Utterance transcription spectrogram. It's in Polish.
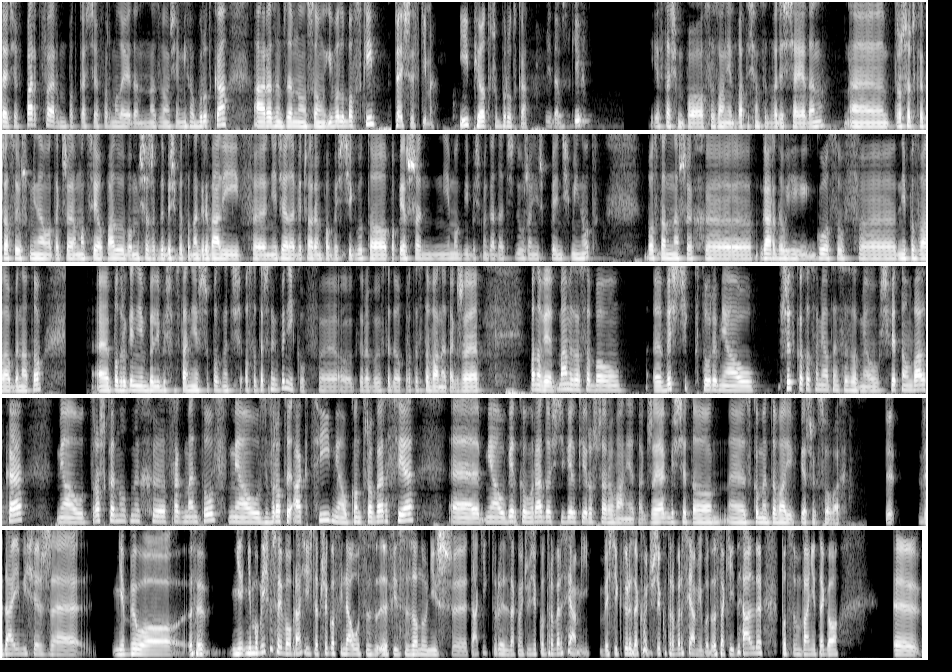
Witajcie w Park Firm, podcaście o Formule 1. Nazywam się Michał Brudka, a razem ze mną są Iwo Lubowski Cześć wszystkim. i Piotr Brudka. Witam wszystkich. Jesteśmy po sezonie 2021. E, troszeczkę czasu już minęło, także emocje opadły, bo myślę, że gdybyśmy to nagrywali w niedzielę wieczorem po wyścigu, to po pierwsze nie moglibyśmy gadać dłużej niż 5 minut, bo stan naszych e, gardeł i głosów e, nie pozwalałby na to. E, Po drugie, nie bylibyśmy w stanie jeszcze poznać ostatecznych wyników, e, które były wtedy oprotestowane. Także, panowie, mamy za sobą e, wyścig, który miał wszystko to, co miał ten sezon. Miał świetną walkę, miał troszkę nudnych fragmentów, miał zwroty akcji, miał kontrowersje, miał wielką radość i wielkie rozczarowanie. Także, jakbyście to skomentowali w pierwszych słowach? Wydaje mi się, że nie było. Nie, nie mogliśmy sobie wyobrazić lepszego finału sez- fi- sezonu niż y, taki, który zakończył się kontrowersjami. Wyścig, który zakończył się kontrowersjami, bo to jest takie idealne podsumowanie tego. y,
